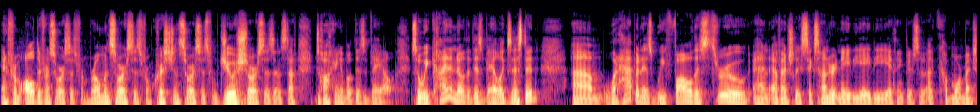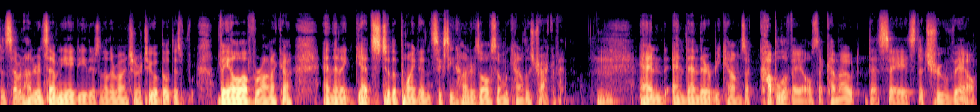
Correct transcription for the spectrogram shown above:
and from all different sources, from Roman sources, from Christian sources, from Jewish sources and stuff, talking about this veil. So we kind of know that this veil existed. Um, what happened is we follow this through, and eventually 680 AD. I think there's a, a couple more mentions. 770 AD. There's another mention or two about this veil of Veronica, and then it gets to the point in 1600s. All of a sudden, we kind of lose track of it. And and then there becomes a couple of veils that come out that say it's the true veil,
